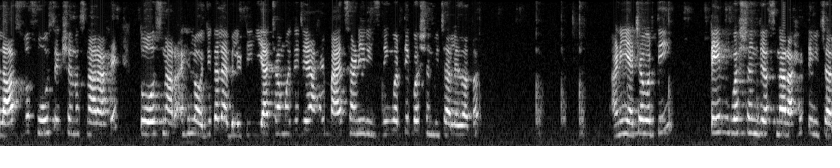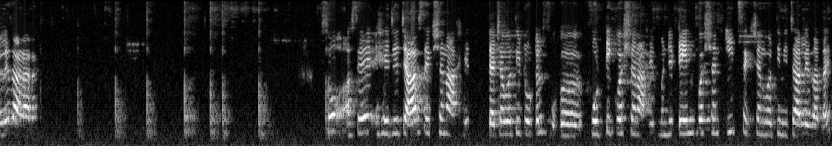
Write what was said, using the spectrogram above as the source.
लास्ट जो फोर सेक्शन असणार आहे तो असणार आहे लॉजिकल ॲबिलिटी याच्यामध्ये जे आहे मॅथ्स आणि रिझनिंगवरती क्वेश्चन विचारले जातात. आणि याच्यावरती टेन क्वेश्चन जे असणार आहे ते विचारले जाणार आहेत. सो असे हे जे चार सेक्शन आहेत त्याच्यावरती टोटल फोर्टी क्वेश्चन आहेत. म्हणजे टेन क्वेश्चन इच सेक्शनवरती विचारले जात आहेत.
